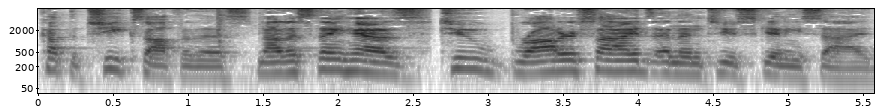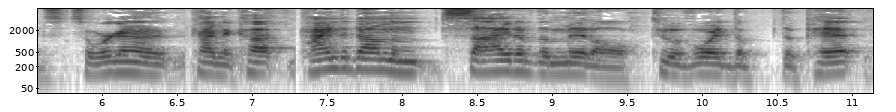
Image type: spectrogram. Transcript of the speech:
cut the cheeks off of this. Now this thing has two broader sides and then two skinny sides. So we're gonna kind of cut kind of down the side of the middle to avoid the, the pit.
